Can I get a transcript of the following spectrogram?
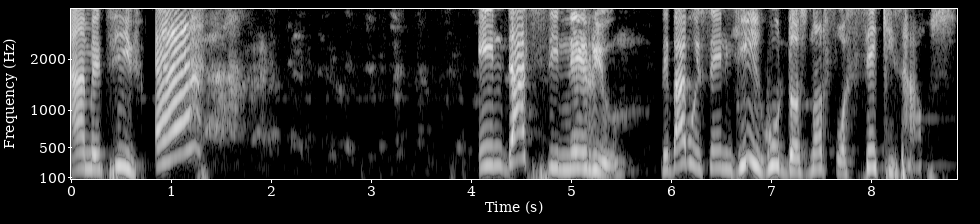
I'm a thief. Eh? In that scenario, the Bible is saying, He who does not forsake his house,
